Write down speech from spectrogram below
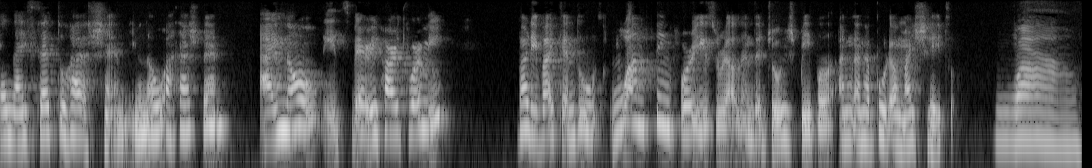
And I said to Hashem, you know what, Hashem? I know it's very hard for me, but if I can do one thing for Israel and the Jewish people, I'm going to put on my shaitel. Wow.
